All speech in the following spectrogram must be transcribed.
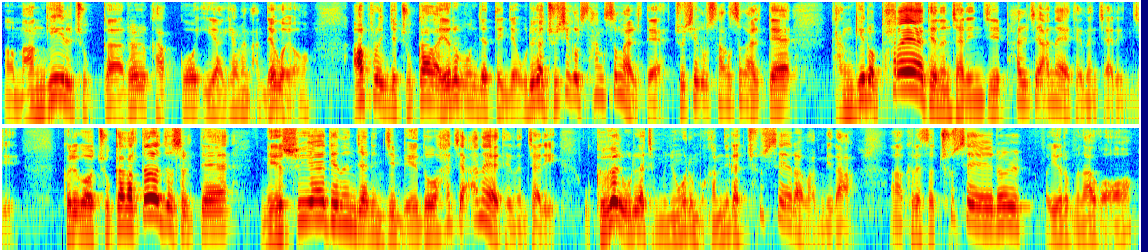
어, 만기일 주가를 갖고 이야기하면 안 되고요. 앞으로 이제 주가가 여러분한테 이제 우리가 주식을 상승할 때 주식을 상승할 때 단기로 팔아야 되는 자리인지 팔지 않아야 되는 자리인지 그리고 주가가 떨어졌을 때 매수해야 되는 자리인지 매도하지 않아야 되는 자리 그걸 우리가 전문용어로 뭐 합니까 추세라고 합니다. 아, 그래서 추세를 여러분하고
